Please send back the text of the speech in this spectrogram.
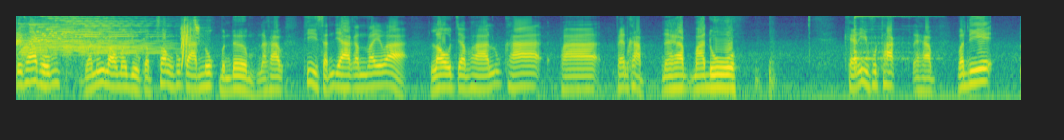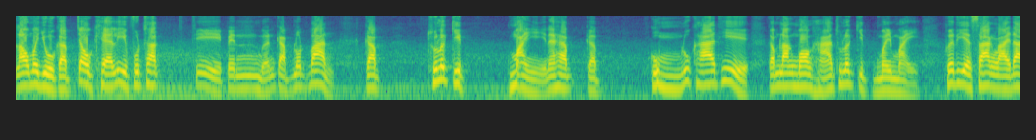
วัสดีครับผม วันนี้เรามาอยู่กับช่องผู้การนกเหมือนเดิมนะครับ ที่สัญญากันไว้ว่า เราจะพาลูกค้าพาแฟนคลับนะครับ มาดูแครี่ฟุตทักนะครับ วันนี้เรามาอยู่กับเจ้าแครี่ฟุตทักที่เป็นเหมือนกับรถบ้านกับธุรกิจใหม่นะครับ กับกลุ่มลูกค้าที่กำลังมองหาธุรกิจใหม่ ๆ เพื่อที่จะสร้างรายได้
